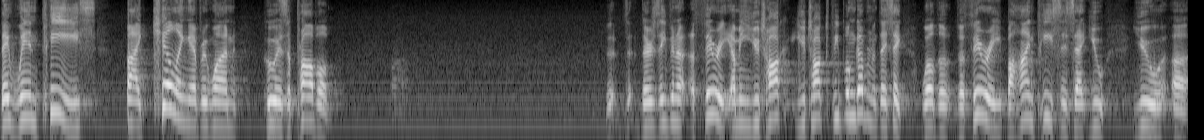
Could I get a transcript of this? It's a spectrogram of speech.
They win peace by killing everyone who is a problem. There's even a theory. I mean, you talk, you talk to people in government, they say, well, the, the theory behind peace is that you, you, uh,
